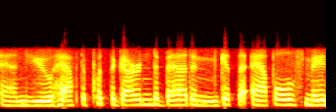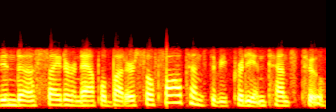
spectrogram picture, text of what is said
and you have to put the garden to bed and get the apples made into cider and apple butter. So fall tends to be pretty intense too.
